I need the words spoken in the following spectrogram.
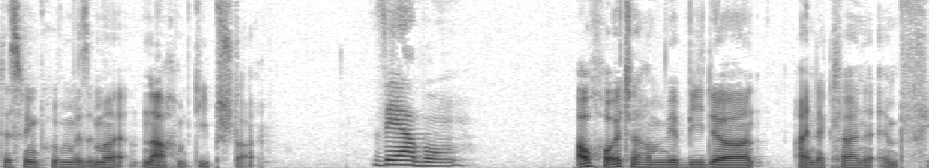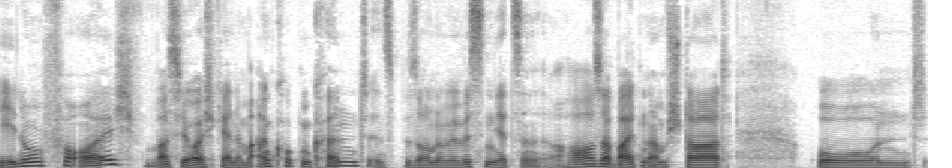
Deswegen prüfen wir es immer nach dem Diebstahl. Werbung. Auch heute haben wir wieder eine kleine Empfehlung für euch, was ihr euch gerne mal angucken könnt. Insbesondere, wir wissen jetzt Hausarbeiten am Start und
